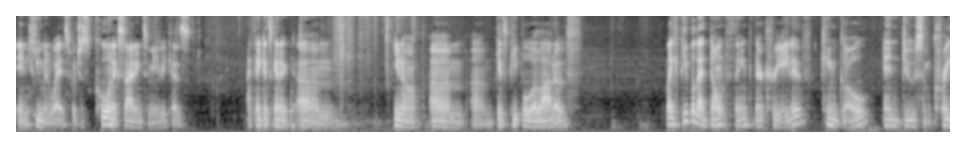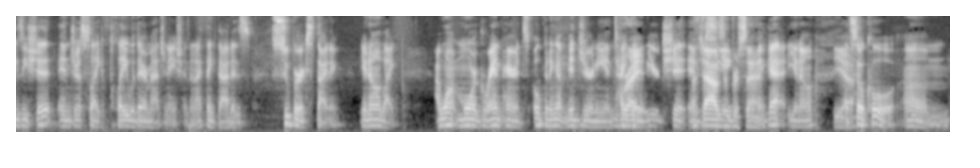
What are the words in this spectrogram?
in human ways, which is cool and exciting to me because I think it's gonna, um, you know, um, um, give people a lot of like people that don't think they're creative can go and do some crazy shit and just like play with their imagination, and I think that is super exciting. You know, like I want more grandparents opening up Midjourney and typing Right. weird shit and A just thousand percent. they get. You know, Yeah. that's so cool. Um,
